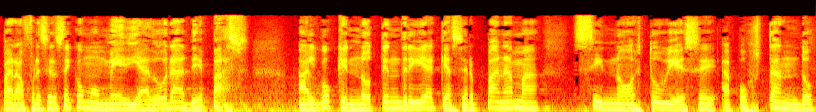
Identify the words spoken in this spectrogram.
para ofrecerse como mediadora de paz, algo que no tendría que hacer Panamá si no estuviese apostando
